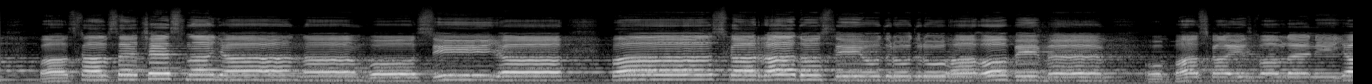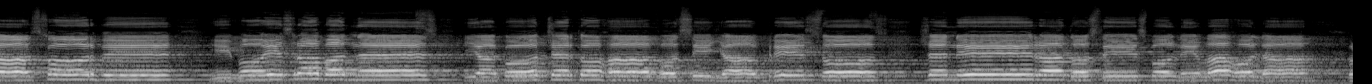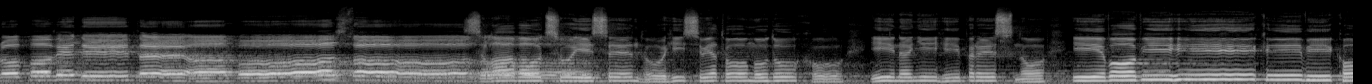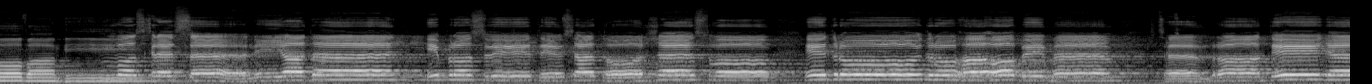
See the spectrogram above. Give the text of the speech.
Пасха всечестная нам восия, Пасха радостью друг друга обіймем, О Пасха избавления скорби, Ибо із раба днес, як от чертога посіяв Христос, жени радости сповнила голя, проповідите апостол. Слава Отцу и Сыну и Святому Духу, и ныне и пресно, и во веки веков. Аминь. Воскресення день, і просвітився торжеством, і друг друга обіймем, Chcem, братіє,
